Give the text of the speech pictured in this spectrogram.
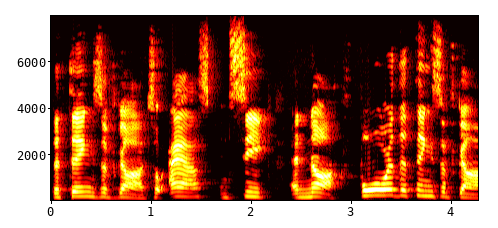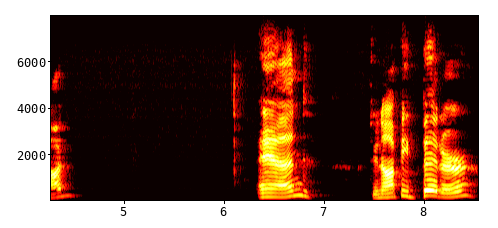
the things of God. So ask and seek and knock for the things of God. And do not be bitter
